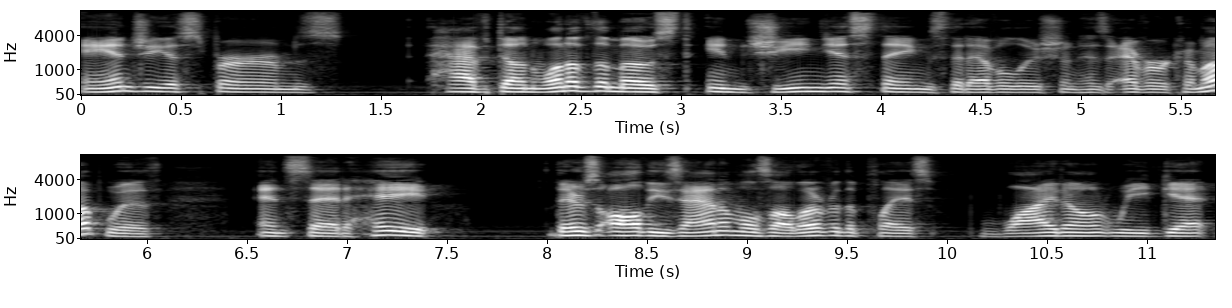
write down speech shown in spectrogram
Angiosperms have done one of the most ingenious things that evolution has ever come up with and said, "Hey, there's all these animals all over the place. Why don't we get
